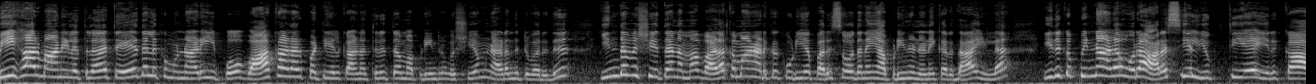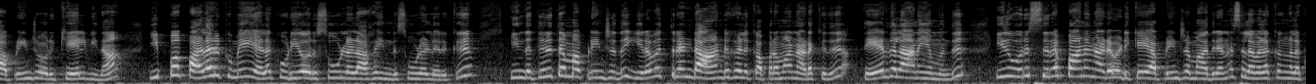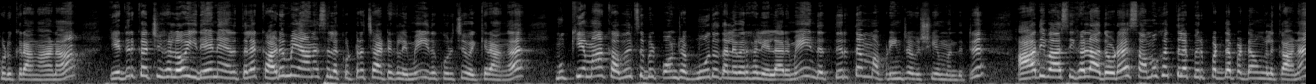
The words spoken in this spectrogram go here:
பீகார் மாநிலத்தில் தேர்தலுக்கு முன்னாடி இப்போது வாக்காளர் பட்டியலுக்கான திருத்தம் அப்படின்ற விஷயம் நடந்துட்டு வருது. இந்த விஷயத்த நம்ம வழக்கமாக நடக்கக்கூடிய பரிசோதனை அப்படின்னு நினைக்கிறதா இல்லை இதுக்கு பின்னால ஒரு அரசியல் யுக்தியே இருக்கா அப்படின்ற ஒரு கேள்விதான். இப்போ பலருக்குமே எழக்கூடிய ஒரு சூழலாக இந்த சூழல் இருக்குது இந்த திருத்தம் அப்படின்றது இருபத்தி ரெண்டு ஆண்டுகளுக்கு அப்புறமா நடக்குது. தேர்தல் ஆணையம் வந்து இது ஒரு சிறப்பான நடவடிக்கை அப்படின்ற மாதிரியான சில விளக்கங்களை கொடுக்குறாங்க. ஆனால் எதிர்க்கட்சிகளோ இதே நேரத்தில் கடுமையான சில குற்றச்சாட்டுகளையுமே இது குறித்து வைக்கிறாங்க. முக்கியமாக கபில் சிபில் போன்ற மூத்த தலைவர்கள் எல்லாருமே இந்த திருத்தம் அப்படின்ற விஷயம் வந்துட்டு ஆதிவாசிகள் அதோட சமூகத்தில் பிற்படுத்தப்பட்டவங்களுக்கான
